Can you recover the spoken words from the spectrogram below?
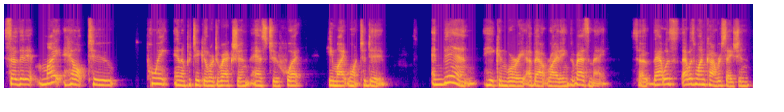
so that it might help to point in a particular direction as to what he might want to do. And then he can worry about writing the resume. So that was that was one conversation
